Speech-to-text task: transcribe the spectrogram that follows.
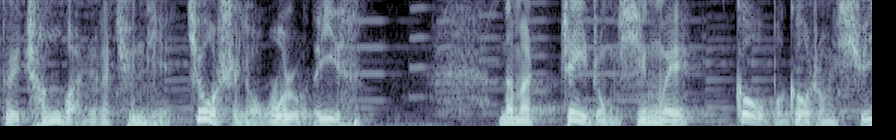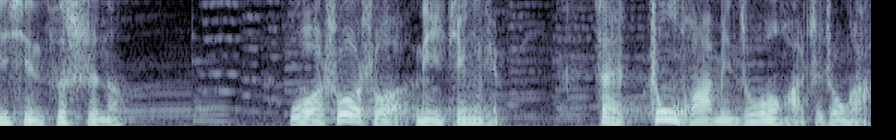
对城管这个群体就是有侮辱的意思。那么这种行为构不构成寻衅滋事呢？我说说你听听，在中华民族文化之中啊，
